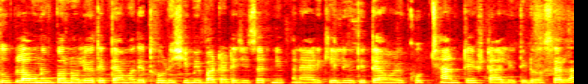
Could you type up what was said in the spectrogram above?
तूप लावूनच बनवले होते. त्यामध्ये थोडीशी मी बटाट्याची चटणी पण ॲड केली होती. त्यामुळे खूप छान टेस्ट आली होती डोस्याला.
